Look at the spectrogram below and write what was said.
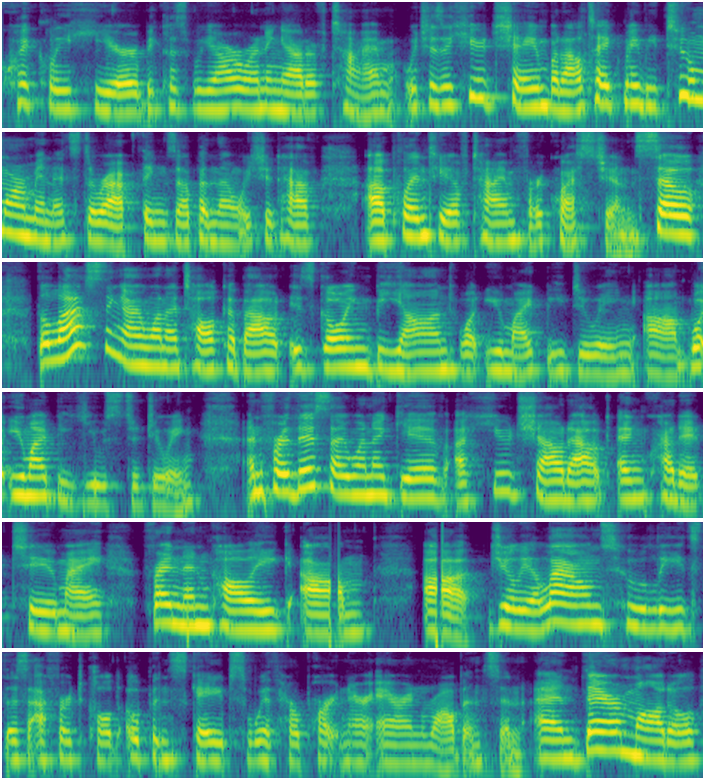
quickly here because we are running out of time, which is a huge shame, but I'll take maybe two more minutes to wrap things up and then we should have uh, plenty of time for questions. So the last thing I want to talk about is going beyond what you might be doing, um, what you might be used to doing. And for this, I want to give a huge shout out and credit to my friend and colleague, um, uh, Julia Lowndes, who leads this effort called Openscapes with her partner, Erin Robinson. And their model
